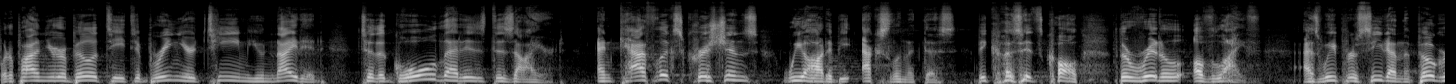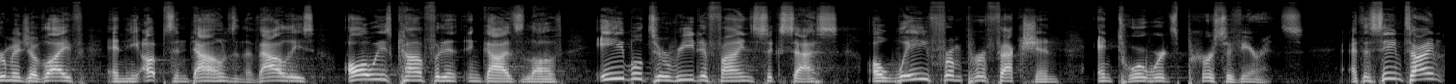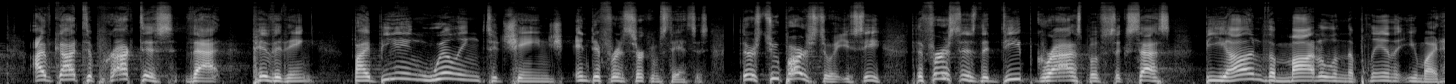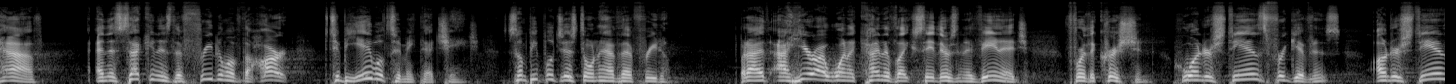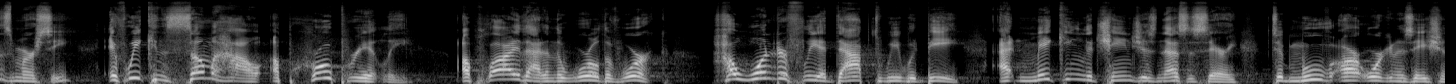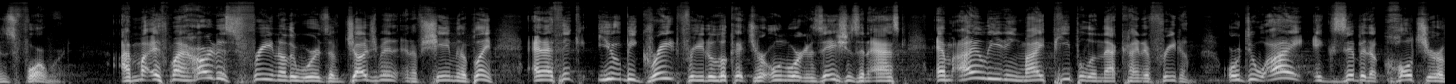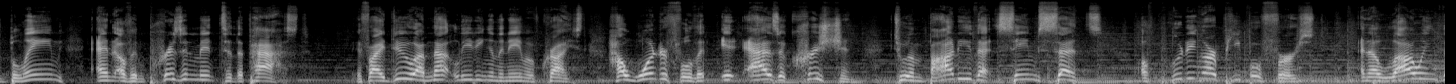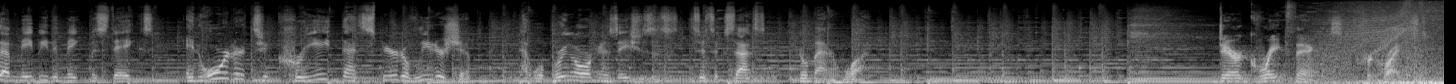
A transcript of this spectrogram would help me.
but upon your ability to bring your team united to the goal that is desired. And Catholics, Christians, we ought to be excellent at this because it's called the riddle of life. As we proceed on the pilgrimage of life and the ups and downs and the valleys, always confident in God's love, able to redefine success away from perfection and towards perseverance. At the same time, I've got to practice that pivoting by being willing to change in different circumstances. There's two parts to it, you see. The first is the deep grasp of success beyond the model and the plan that you might have. And the second is the freedom of the heart to be able to make that change. Some people just don't have that freedom. But I, I here I want to kind of like say there's an advantage for the Christian who understands forgiveness, understands mercy. If we can somehow appropriately apply that in the world of work, how wonderfully adapt we would be at making the changes necessary to move our organizations forward. if my heart is free, in other words, of judgment and of shame and of blame, and I think it would be great for you to look at your own organizations and ask, Am I leading my people in that kind of freedom? Or do I exhibit a culture of blame and of imprisonment to the past? If I do, I'm not leading in the name of Christ. How wonderful that it, as a Christian, to embody that same sense of putting our people first and allowing them maybe to make mistakes in order to create that spirit of leadership that will bring our organizations to success no matter what. Dare great things for Christ.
